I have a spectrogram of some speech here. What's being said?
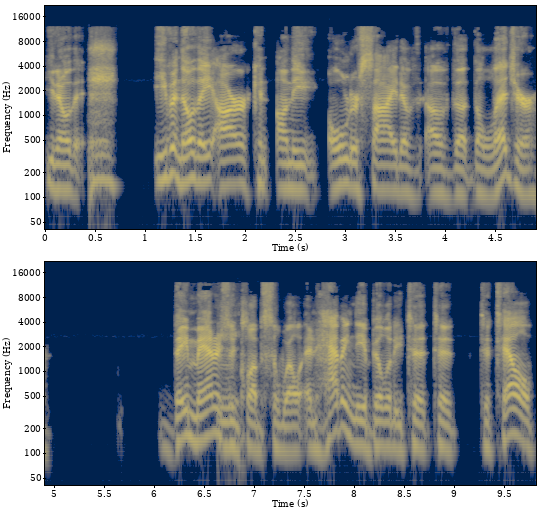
you know, the, even though they are con- on the older side of of the the ledger, they manage the Mm. club so well, and having the ability to to to tell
